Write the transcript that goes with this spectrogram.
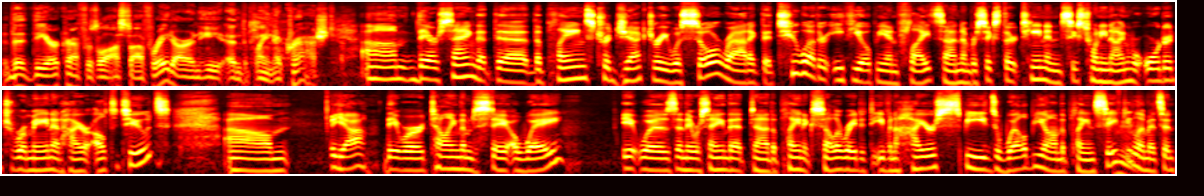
the, the aircraft was lost off radar, and he and the plane had crashed. Um, they're saying that the, the plane's trajectory was so erratic that two other Ethiopian flights, uh, number 613 and 629, were ordered to remain at higher altitudes. Um, yeah, they were telling them to stay away. It was, and they were saying that uh, the plane accelerated to even higher speeds, well beyond the plane's safety limits. And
